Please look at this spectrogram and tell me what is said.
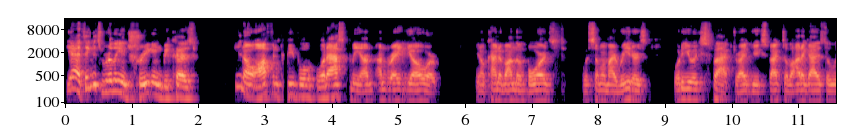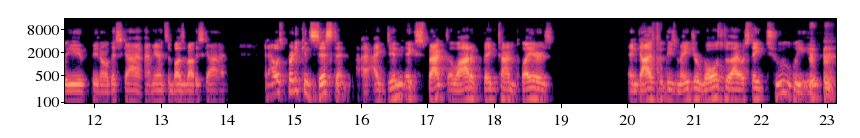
Yeah, I think it's really intriguing because, you know, often people would ask me on, on radio or, you know, kind of on the boards with some of my readers, what do you expect, right? Do you expect a lot of guys to leave? You know, this guy, I'm hearing some buzz about this guy. and I was pretty consistent. I, I didn't expect a lot of big time players and guys with these major roles with Iowa State to leave.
